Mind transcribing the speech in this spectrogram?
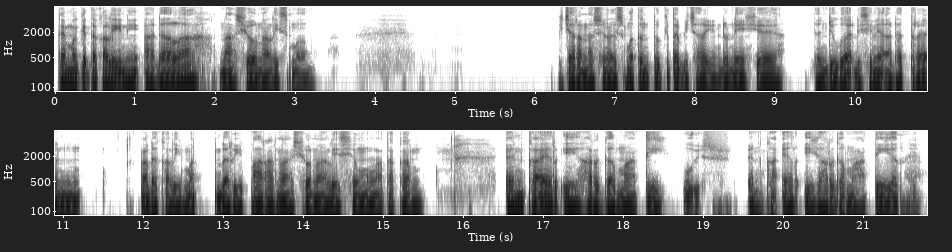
Tema kita kali ini adalah nasionalisme. Bicara nasionalisme tentu kita bicara Indonesia ya. Dan juga di sini ada tren, ada kalimat dari para nasionalis yang mengatakan NKRI harga mati. Uish, NKRI harga mati katanya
